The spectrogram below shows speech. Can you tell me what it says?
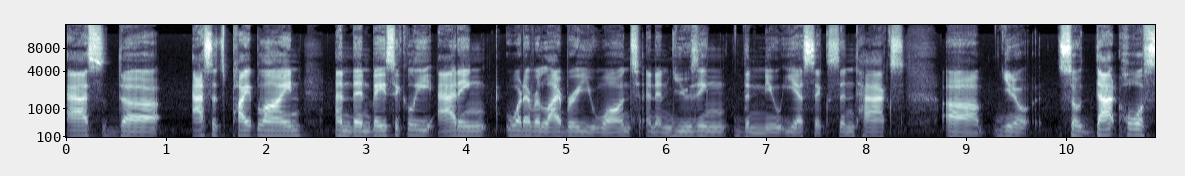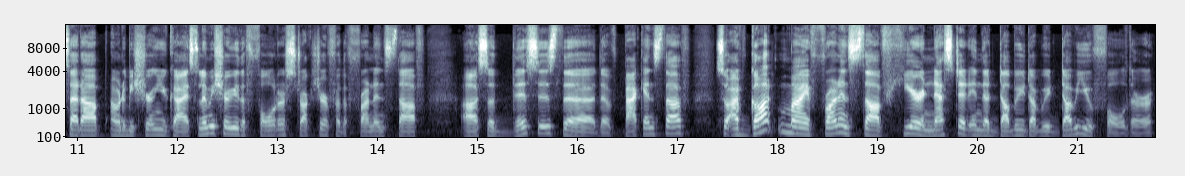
as the assets pipeline and then basically adding whatever library you want and then using the new ES6 syntax. Uh, you know, so that whole setup, I'm going to be showing you guys. So let me show you the folder structure for the front end stuff. Uh, so this is the, the back end stuff. So I've got my front end stuff here nested in the www folder.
